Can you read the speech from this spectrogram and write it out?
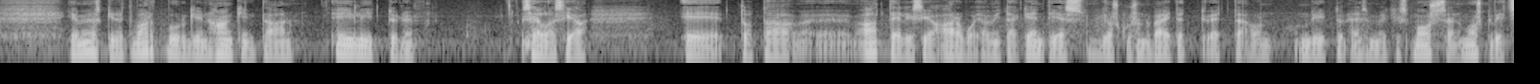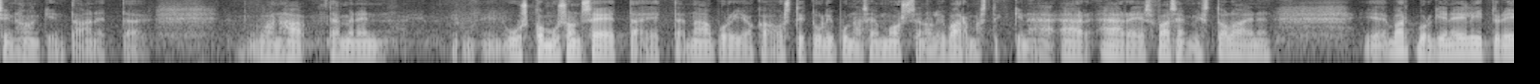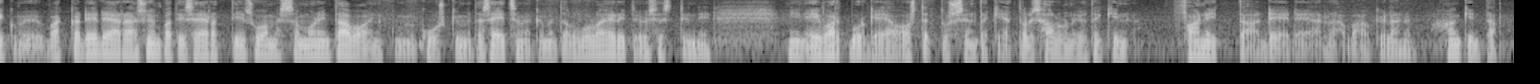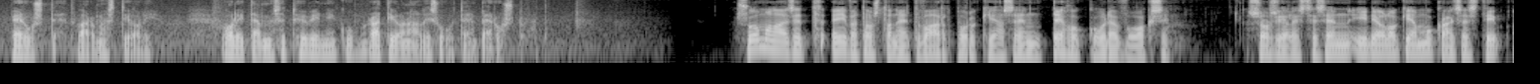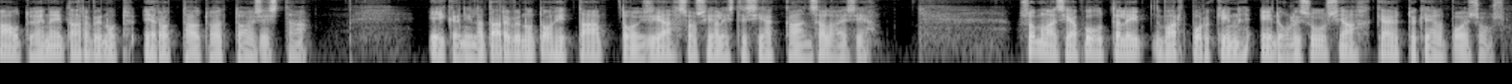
Ja myöskin, että Wartburgin hankintaan ei liittynyt sellaisia e, tota, aatteellisia arvoja, mitä kenties joskus on väitetty, että on, on liittynyt esimerkiksi Mossen, Moskvitsin hankintaan, että vanha tämmöinen uskomus on se, että, että naapuri, joka osti tulipunaisen mossen, oli varmastikin ääreis vasemmistolainen. Wartburgiin ei liittynyt, vaikka DDR sympatiseerattiin Suomessa monin tavoin 60-70-luvulla erityisesti, niin, niin ei Wartburgia ostettu sen takia, että olisi halunnut jotenkin fanittaa DDR, vaan kyllä ne hankintaperusteet varmasti oli, oli tämmöiset hyvin niin kuin rationaalisuuteen perustuvat. Suomalaiset eivät ostaneet Wartburgia sen tehokkuuden vuoksi. Sosialistisen ideologian mukaisesti autojen ei tarvinnut erottautua toisistaan. Eikä niillä tarvinnut ohittaa toisia sosialistisia kansalaisia. Suomalaisia puhutteli Wartburgin edullisuus ja käyttökelpoisuus.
